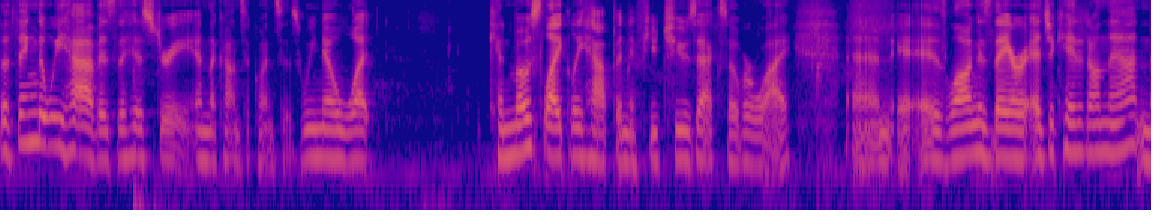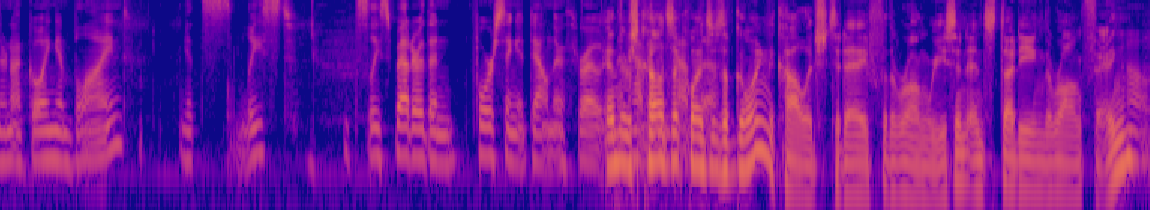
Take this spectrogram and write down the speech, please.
the thing that we have is the history and the consequences. We know what can most likely happen if you choose X over Y, and as long as they are educated on that and they're not going in blind, it's at least. It's at least better than forcing it down their throat. And there's having them have the- consequences of going to college today for the wrong reason and studying the wrong thing. Oh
